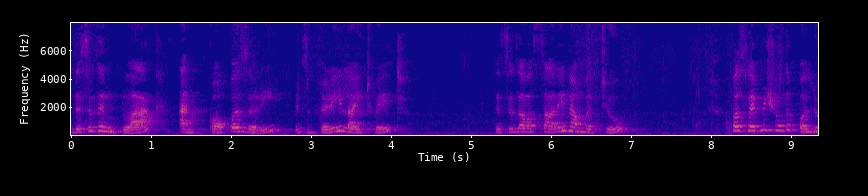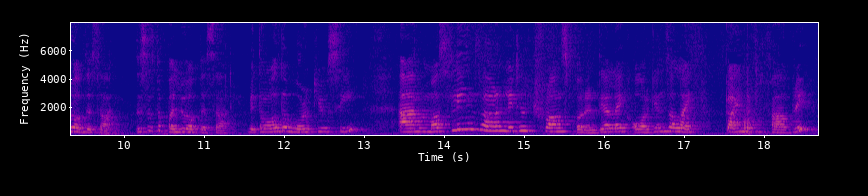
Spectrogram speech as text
this is in black and copper zari. It's very lightweight. This is our sari number two. First, let me show the pallu of the sari. This is the pallu of the sari with all the work you see and muslins are little transparent. They are like organzas are like kind of a fabric.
